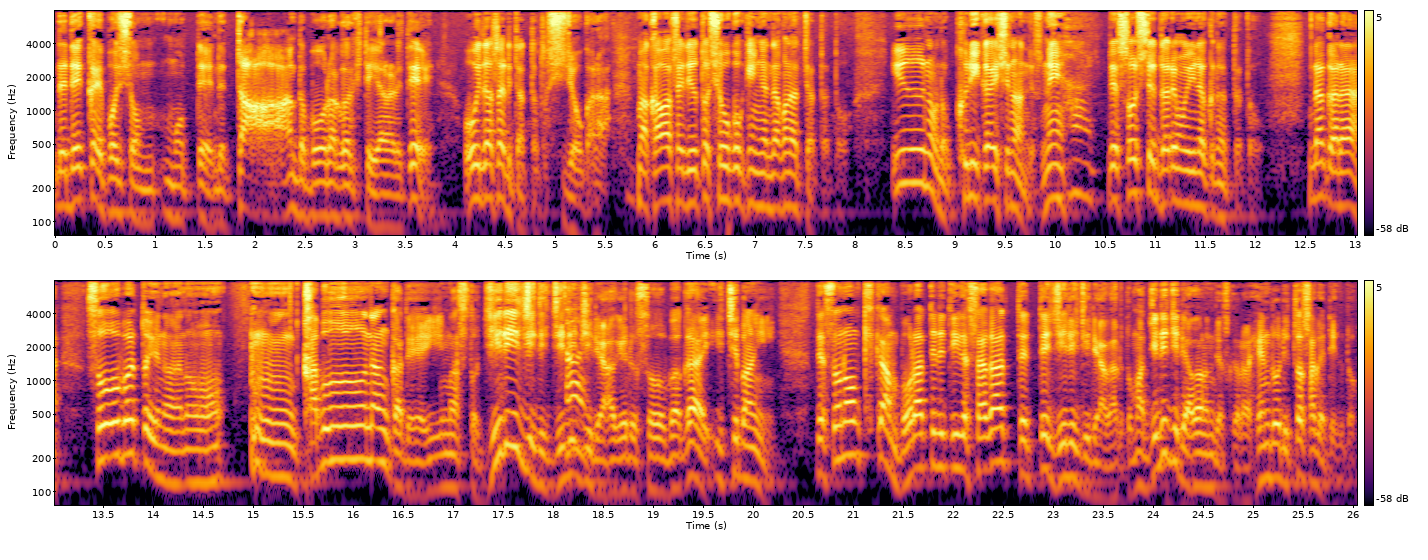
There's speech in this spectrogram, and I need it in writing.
で、でっかいポジション持って、で、ダーンと暴落が来てやられて、追い出されちゃったと、市場から。まあ、為替で言うと証拠金がなくなっちゃったと。いうのの繰り返しなんですね。はいで、そして誰もいなくなったと。だから、相場というのは、あの、うん株なんかで言いますと、じりじりじりじり上げる相場が一番いい。で、その期間、ボラティリティが下がってって、じりじり上がると。まあ、じりじり上がるんですから、変動率は下げていくと。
